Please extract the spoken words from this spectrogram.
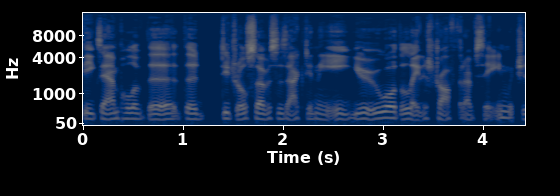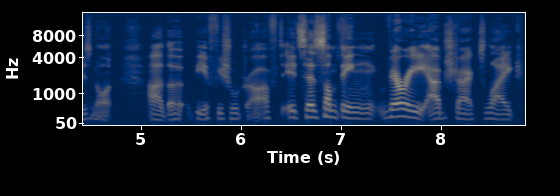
the example of the the Digital Services Act in the EU or the latest draft that I've seen, which is not uh, the the official draft. It says something very abstract like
